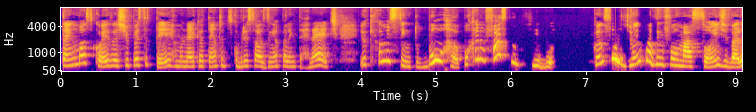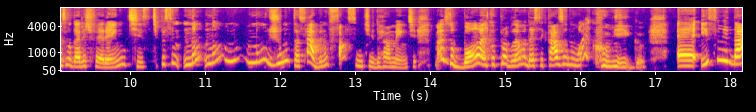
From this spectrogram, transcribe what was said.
tem umas coisas, tipo esse termo, né, que eu tento descobrir sozinha pela internet, e o que, que eu me sinto? Burra, porque não faz sentido. Quando você junta as informações de vários lugares diferentes, tipo assim, não, não, não junta, sabe? Não faz sentido realmente. Mas o bom é que o problema desse caso não é comigo. É, isso me dá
